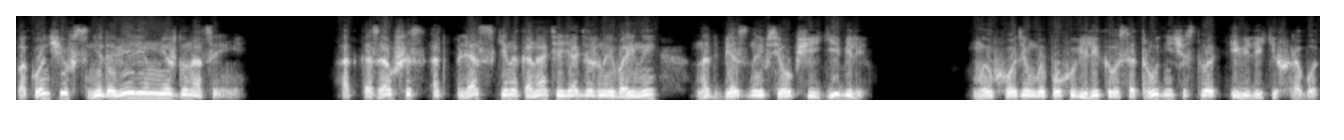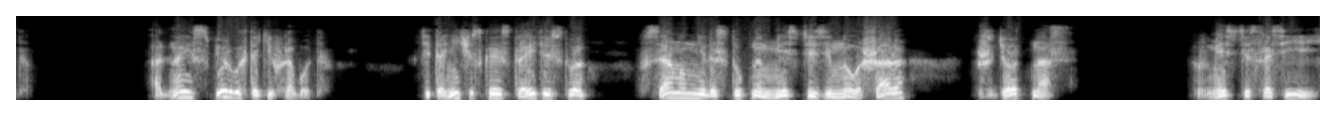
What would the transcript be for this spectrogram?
покончив с недоверием между нациями, отказавшись от пляски на канате ядерной войны над бездной всеобщей гибели, мы входим в эпоху великого сотрудничества и великих работ. Одна из первых таких работ – титаническое строительство в самом недоступном месте земного шара ждет нас. Вместе с Россией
